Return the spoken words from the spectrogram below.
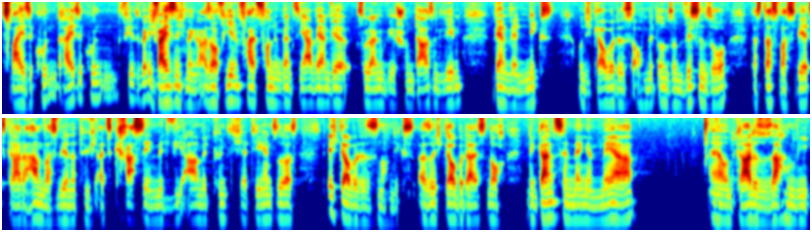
zwei Sekunden, drei Sekunden, vier Sekunden, ich weiß es nicht mehr genau. Also auf jeden Fall von dem ganzen Jahr wären wir, solange wir schon da sind, leben, wären wir nix. Und ich glaube, das ist auch mit unserem Wissen so, dass das, was wir jetzt gerade haben, was wir natürlich als krass sehen mit VR, mit künstlicher Intelligenz, sowas, ich glaube, das ist noch nichts. Also ich glaube, da ist noch eine ganze Menge mehr. Und gerade so Sachen wie,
